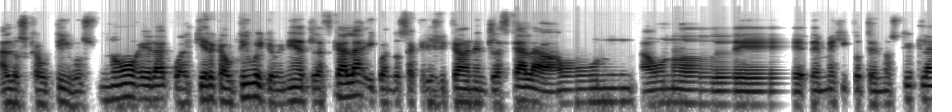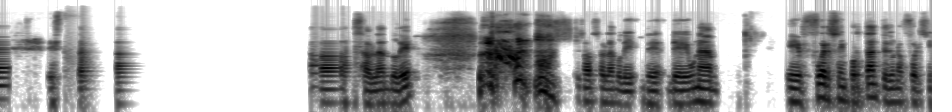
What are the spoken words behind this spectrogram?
a los cautivos. No era cualquier cautivo el que venía de Tlaxcala y cuando sacrificaban en Tlaxcala a, un, a uno de, de México Tenochtitlan, estabas hablando de, estabas hablando de, de, una eh, fuerza importante, de una fuerza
